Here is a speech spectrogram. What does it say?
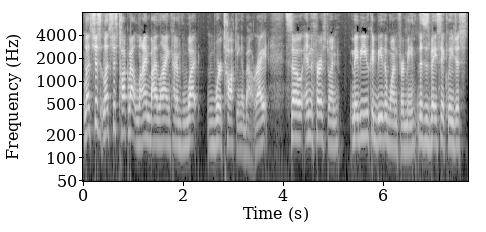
Let's just let's just talk about line by line kind of what we're talking about, right? So in the first one, maybe you could be the one for me. This is basically just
